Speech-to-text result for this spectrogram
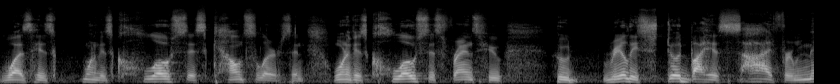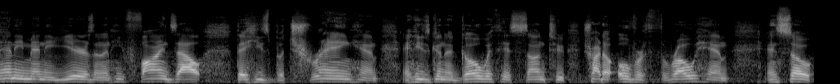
was his, one of his closest counselors and one of his closest friends who, who really stood by his side for many, many years. And then he finds out that he's betraying him and he's going to go with his son to try to overthrow him. And so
